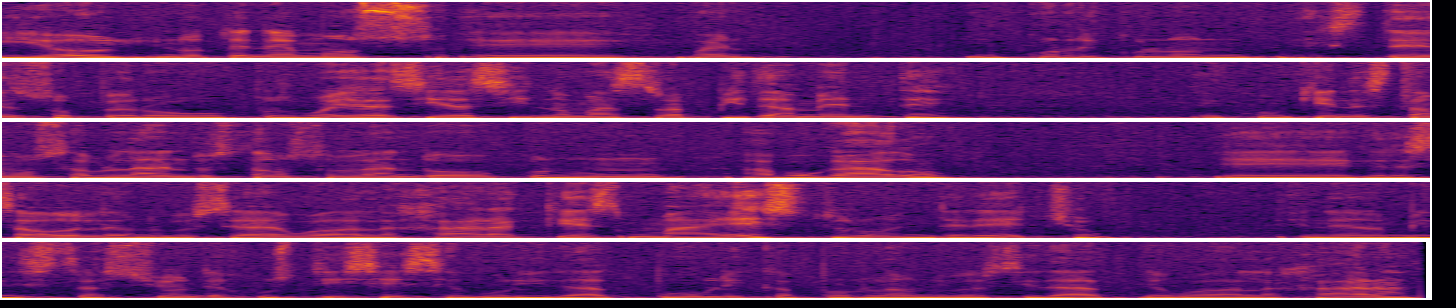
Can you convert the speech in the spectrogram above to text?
Y hoy no tenemos, eh, bueno, un currículum extenso, pero pues voy a decir así nomás rápidamente eh, con quién estamos hablando. Estamos hablando con un abogado eh, egresado de la Universidad de Guadalajara que es maestro en Derecho en Administración de Justicia y Seguridad Pública por la Universidad de Guadalajara,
